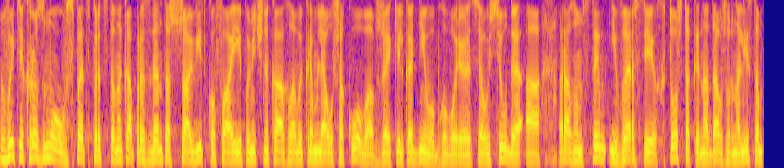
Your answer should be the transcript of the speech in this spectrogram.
Витік розмов спецпредставника президента США Віткофа і помічника глави Кремля Ушакова вже кілька днів обговорюються усюди. А разом з тим і версії, хто ж таки надав журналістам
